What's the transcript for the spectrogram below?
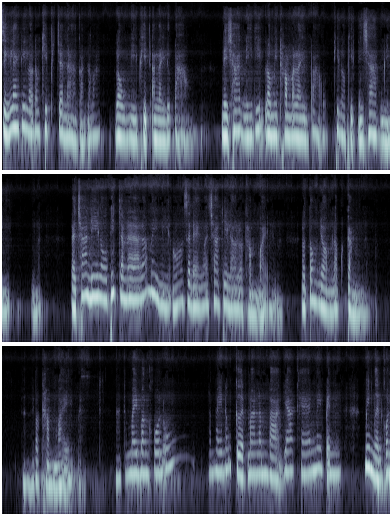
สิ่งแรกที่เราต้องคิดพิจารณาก่อนนะว่า เรามีผิดอะไรหรือเปล่า ในชาตินี้ที่เรามีทำอะไรเปล่า ที่เราผิดในชาตินี้แต่ชาตินี้เราพิจารณาแล้วไม่มีอ๋อแสดงว่าชาติที่แล้วเราทำไว้ เราต้องยอมรับกรรมเราทำไว้ทำไมบางคนโอ้ทำไมต้องเกิดมาลำบากยากแค้นไม่เป็นไม่เหมือนคน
